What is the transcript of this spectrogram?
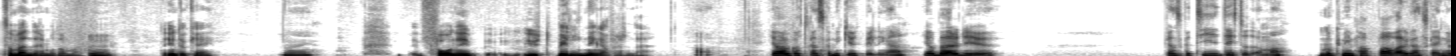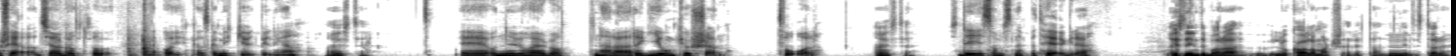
Som vänder sig mot domaren. Mm. Det är ju inte okej. Nej. Får ni utbildningar för sånt där? Jag har gått ganska mycket utbildningar. Jag började ju ganska tidigt att döma. Mm. Och min pappa har varit ganska engagerad. Så jag har Ja, gått på oj, ganska mycket utbildningar. Ja, just det. Eh, och nu har jag gått den här regionkursen två år. Ja, just det. Så det är som snäppet högre. Ja, Just det, inte bara lokala matcher utan Mm. lite större.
